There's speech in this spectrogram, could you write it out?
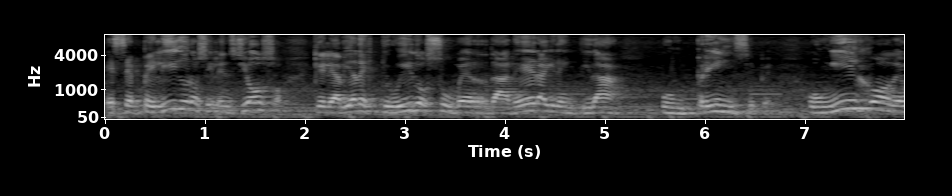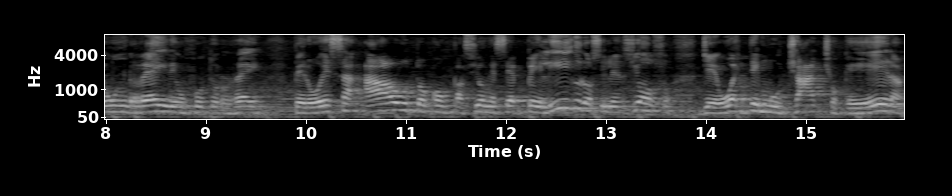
ese peligro silencioso que le había destruido su verdadera identidad, un príncipe, un hijo de un rey, de un futuro rey. Pero esa autocompasión, ese peligro silencioso, llevó a este muchacho que era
